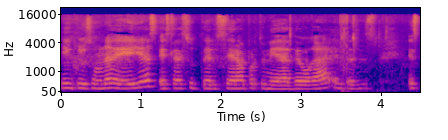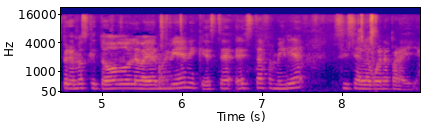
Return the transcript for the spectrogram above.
Incluso una de ellas, esta es su tercera oportunidad de hogar. Entonces esperemos que todo le vaya muy bien y que este, esta familia sí sea la buena para ella.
